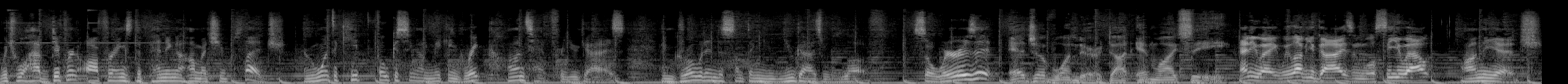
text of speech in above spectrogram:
which will have different offerings depending on how much you pledge. And we want to keep focusing on making great content for you guys and grow it into something you guys will love. So where is it? edgeofwonder.nyc. Anyway, we love you guys, and we'll see you out On the edge.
